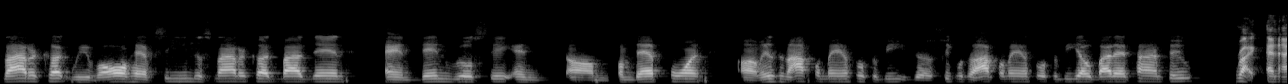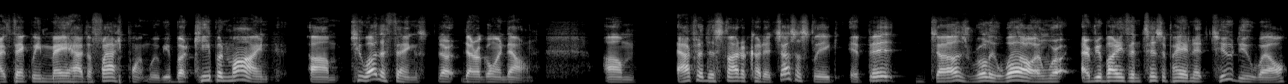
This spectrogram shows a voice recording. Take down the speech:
Snyder cut. We've all have seen the Snyder cut by then, and then we'll see. And um, from that point, um, isn't Aquaman supposed to be the sequel to Aquaman supposed to be out by that time too? Right, and I think we may have the Flashpoint movie, but keep in mind um, two other things that, that are going down. Um, after the Snyder Cut at Justice League, if it does really well, and we're everybody's anticipating it to do well,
